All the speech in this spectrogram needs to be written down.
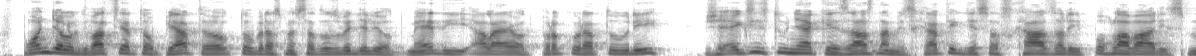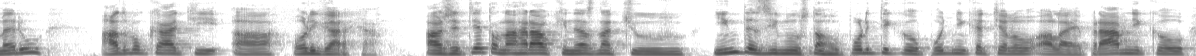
V pondelok 25. oktobra sme sa dozvedeli od médií, ale aj od prokuratúry, že existujú nejaké záznamy z chaty, kde sa schádzali pohlavári Smeru, advokáti a oligarcha a že tieto nahrávky naznačujú intenzívnu snahu politikov, podnikateľov, ale aj právnikov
